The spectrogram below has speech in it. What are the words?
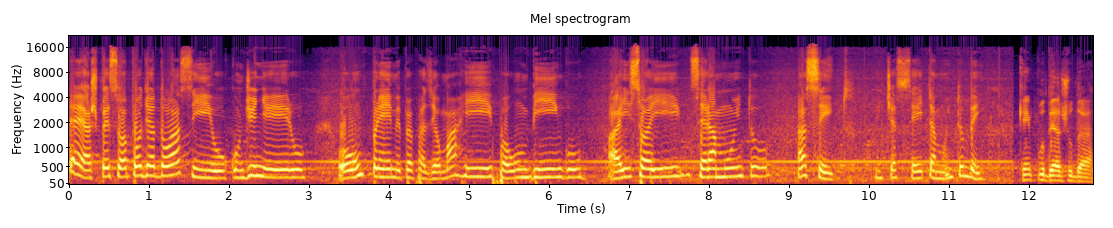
É, as pessoas podem doar assim, ou com dinheiro, ou um prêmio para fazer uma rifa, ou um bingo. Aí isso aí será muito aceito. A gente aceita muito bem. Quem puder ajudar,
